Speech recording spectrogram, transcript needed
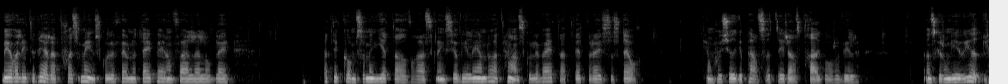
Men jag var lite rädd att Jasmine skulle få något EP-anfall eller bli att det kom som en jätteöverraskning. Så jag ville ändå att han skulle veta att rätt vad det är så står kanske 20 pers ute i deras trädgård och vill önska dem god jul.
